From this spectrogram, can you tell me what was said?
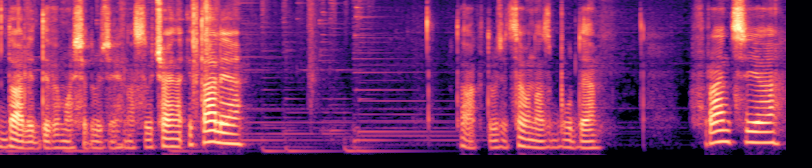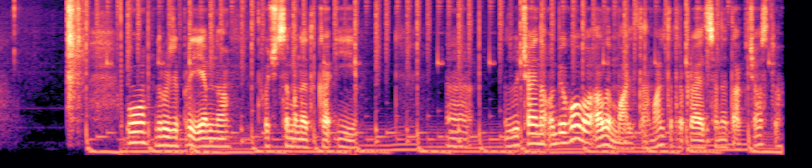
Далі дивимося, друзі. У нас звичайна Італія. Так, друзі, це у нас буде Франція. О, друзі, приємно. Хоч це монетка і е, звичайно обігова, але Мальта. Мальта трапляється не так часто.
